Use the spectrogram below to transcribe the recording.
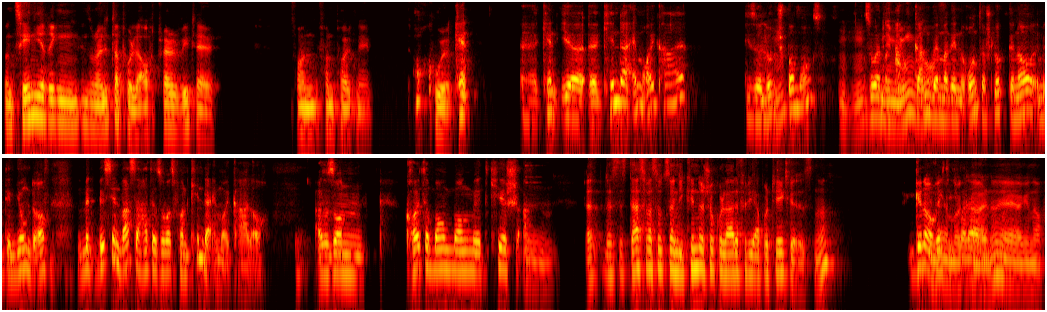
So einen zehnjährigen in so einer Literpulle, auch Travel Retail von, von Poltney. Auch cool. Kennt, äh, kennt ihr äh, Kinder im Eukal? Diese Mhm. Lutschbonbons? Mhm. So im Mit dem Jungen Abgang, wenn man den runterschluckt, genau, mit dem Jungen drauf. Mit ein bisschen Wasser hat er sowas von Kinder im Eukal auch. Also so ein Kräuterbonbon mit Kirsch an. Das, das ist das, was sozusagen die Kinderschokolade für die Apotheke ist, ne? Genau, Im richtig. Lokal, ne? Ja, ja, genau. Und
